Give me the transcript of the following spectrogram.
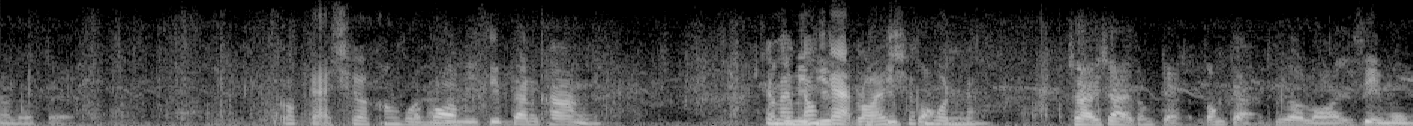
นะแล้วแต่ก็แกะเชือกข้างบนแล้วอะก็นะ มีซิปด้านข้างใช่ไหมจะต้องซิปแกะร้อยมีซิปเชือกกล่งบนนะ ใช่ใช่ต้องแกะต้องแกะที่ละร้อยสี่มุม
